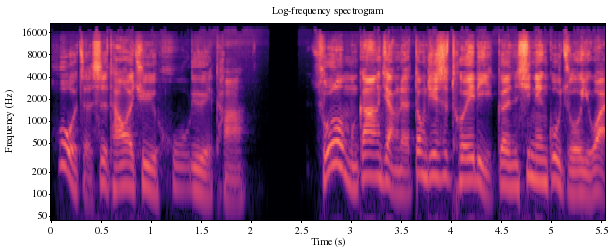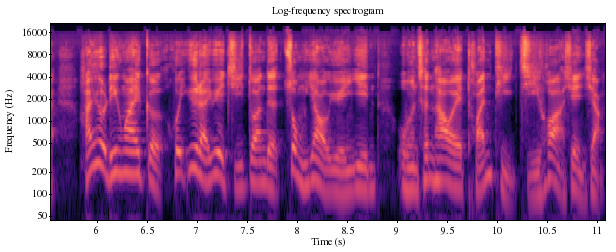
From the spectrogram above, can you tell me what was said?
或者是他会去忽略它。除了我们刚刚讲的动机是推理跟信念固着以外，还有另外一个会越来越极端的重要原因，我们称它为团体极化现象。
